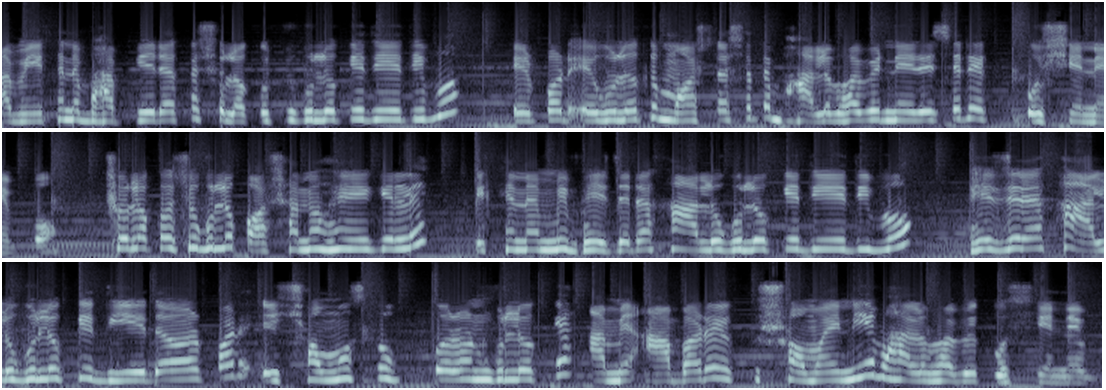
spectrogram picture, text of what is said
আমি এখানে ভাপিয়ে রাখা ছোলা কচুগুলোকে দিয়ে দিব। এরপর এগুলোকে মশলার সাথে ভালোভাবে নেড়ে চেড়ে কষিয়ে নেব। ছোলা কচুগুলো কষানো হয়ে গেলে এখানে আমি ভেজে রাখা আলুগুলোকে দিয়ে দিব। ভেজে রাখা আলুগুলোকে দিয়ে দেওয়ার পর এই সমস্ত উপকরণগুলোকে আমি আবারও একটু সময় নিয়ে ভালোভাবে কষিয়ে নেব।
